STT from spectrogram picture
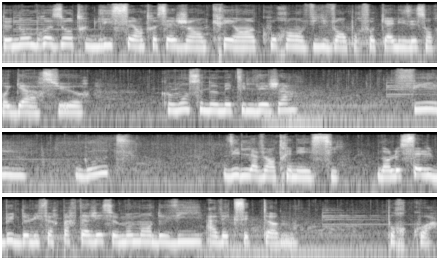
De nombreux autres glissaient entre ses jambes, créant un courant vivant pour focaliser son regard sur. Comment se nommait-il déjà? Phil Good Zil l'avait entraîné ici, dans le seul but de lui faire partager ce moment de vie avec cet homme. Pourquoi?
